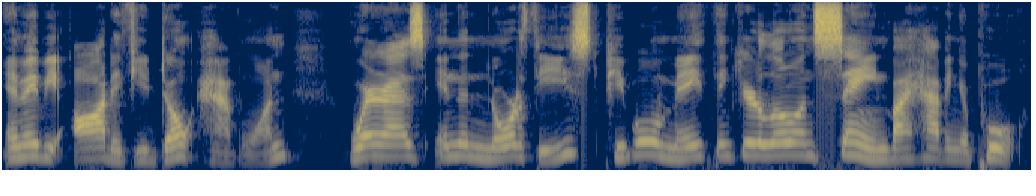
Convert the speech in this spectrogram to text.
and may be odd if you don't have one. Whereas in the Northeast, people may think you're a little insane by having a pool.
